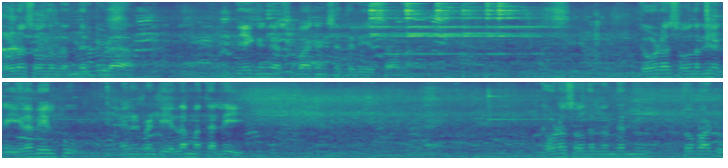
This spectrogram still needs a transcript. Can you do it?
గౌడ సోదరులందరికీ కూడా ప్రత్యేకంగా శుభాకాంక్షలు తెలియజేస్తా ఉన్నాం. గౌడ సోదరుల యొక్క ఇరవేల్పు అయినటువంటి ఎల్లమ్మ తల్లి గౌడ సోదరులందరితో పాటు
